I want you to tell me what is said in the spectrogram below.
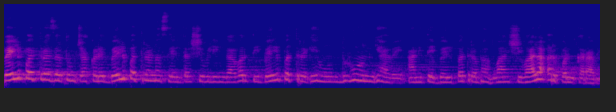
बेलपत्र जर तुमच्याकडे बेलपत्र नसेल तर शिवलिंगावरती बेलपत्र घेऊन धुवून घ्यावे आणि ते बेलपत्र भगवान शिवाला अर्पण करावे.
